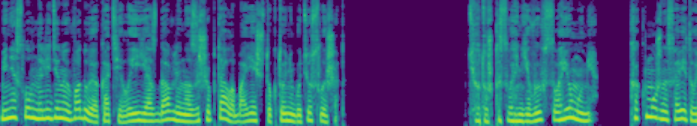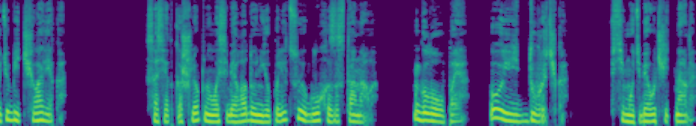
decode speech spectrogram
Меня словно ледяной водой окатило, и я сдавленно зашептала, боясь, что кто-нибудь услышит. «Тётушка Свенья, вы в своем уме? Как можно советовать убить человека?» Соседка шлепнула себя ладонью по лицу и глухо застонала. «Глупая. Ой, дурочка. Всему тебя учить надо.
